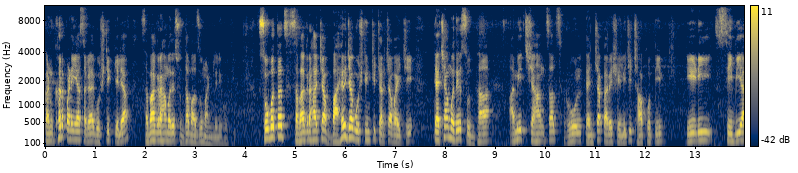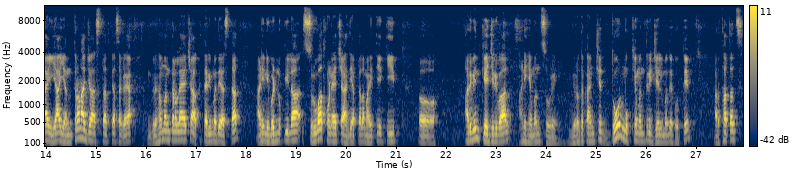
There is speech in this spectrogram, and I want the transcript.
कणखरपणे या सगळ्या गोष्टी केल्या. सभागृहामध्ये सुद्धा बाजू मांडलेली होती. सोबतच सभागृहाच्या बाहेर ज्या गोष्टींची चर्चा व्हायची त्याच्यामध्ये सुद्धा अमित शहांचाच रोल त्यांच्या कार्यशैलीची छाप होती. E D C B I या यंत्रणा ज्या असतात त्या सगळ्या गृहमंत्रालयाच्या अखत्यारीमध्ये असतात. आणि निवडणुकीला सुरुवात होण्याच्या आधी आपल्याला माहिती आहे की अरविंद केजरीवाल आणि हेमंत सोरेन विरोधकांचे दोन मुख्यमंत्री जेलमध्ये होते. अर्थातच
